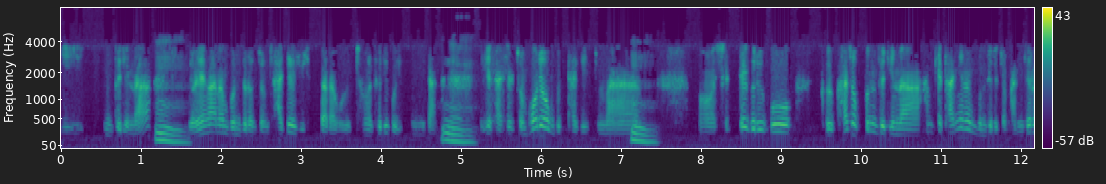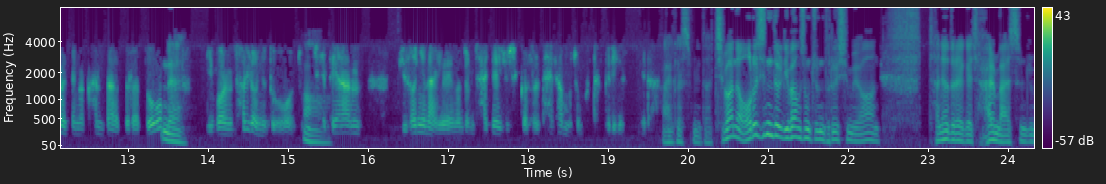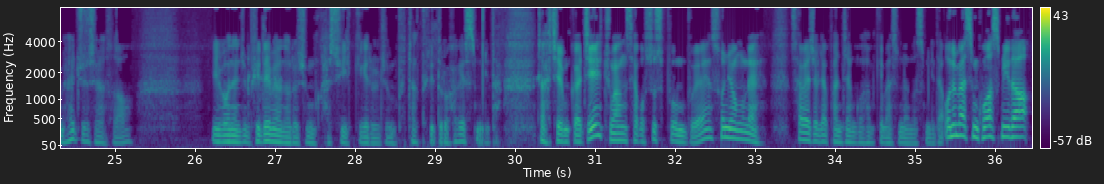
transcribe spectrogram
이 분들이나 음. 여행하는 분들은 좀 자제해 주십사라고 요청을 드리고 있습니다. 네. 이게 사실 좀 어려운 부탁이지만 음. 어, 실제 그리고 그 가족분들이나 함께 다니는 분들이 좀 안전을 생각한다 하더라도 네. 이번 설 연휴도 좀 어. 최대한 비선이나 여행은 좀 자제해 주실 것을 다시 한번 좀 부탁드리겠습니다. 알겠습니다. 집안의 어르신들 이 방송 좀 들으시면 자녀들에게 잘 말씀 좀 해주셔서 이번엔 좀 비대면으로 좀 갈 수 있기를 좀 부탁드리도록 하겠습니다. 자, 지금까지 중앙사고수습본부의 손영래 사회전략반장과 함께 말씀 나눴습니다. 오늘 말씀 고맙습니다.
